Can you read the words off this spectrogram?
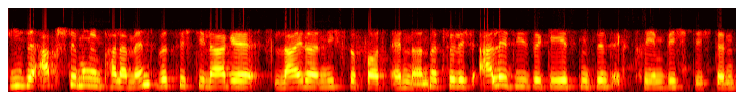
diese Abstimmung im Parlament wird sich die Lage leider nicht sofort ändern. Natürlich, alle diese Gesten sind extrem wichtig, denn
